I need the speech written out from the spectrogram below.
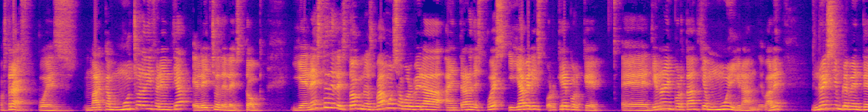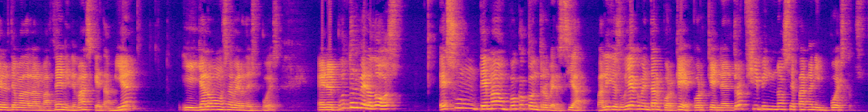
ostras, pues marca mucho la diferencia el hecho del stock. Y en esto del stock nos vamos a volver a, entrar después y ya veréis por qué, porque eh, tiene una importancia muy grande, ¿vale? No es simplemente el tema del almacén y demás, que también, y ya lo vamos a ver después. En el punto número 2 es un tema un poco controversial, ¿vale? Y os voy a comentar por qué. Porque en el dropshipping no se pagan impuestos.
